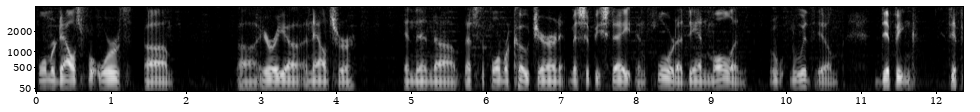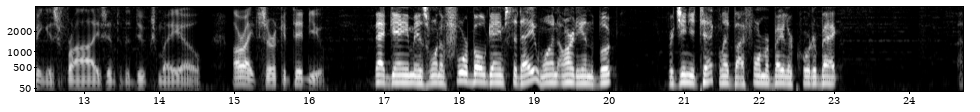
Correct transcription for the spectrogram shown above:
former Dallas Fort Worth um, uh, area announcer, and then uh, that's the former coach Aaron at Mississippi State and Florida, Dan Mullen, with him, dipping dipping his fries into the Duke's mayo. All right, sir, continue. That game is one of four bowl games today, one already in the book. Virginia Tech, led by former Baylor quarterback uh,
